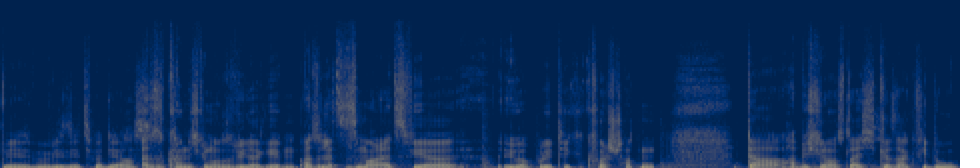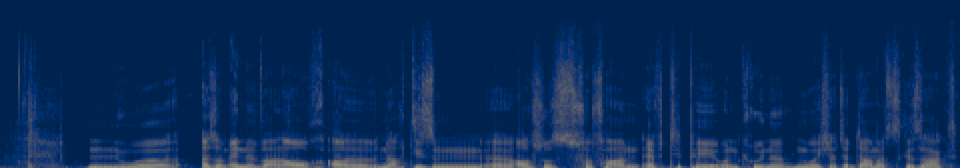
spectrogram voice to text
Wie, wie sieht's bei dir aus? Also kann ich genauso wiedergeben. Also letztes Mal, als wir über Politik gequatscht hatten, da habe ich genau das gleiche gesagt wie du. Nur, also am Ende waren auch äh, nach diesem äh, Ausschlussverfahren FDP und Grüne. Nur ich hatte damals gesagt,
